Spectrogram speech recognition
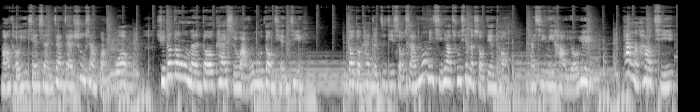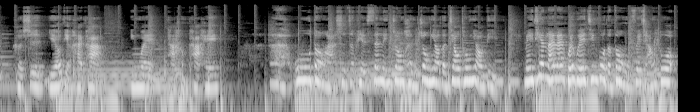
猫头鹰先生站在树上广播，许多动物们都开始往乌乌洞前进。豆豆看着自己手上莫名其妙出现的手电筒，他心里好犹豫。他很好奇，可是也有点害怕，因为他很怕黑。啊，乌洞啊，是这片森林中很重要的交通要地，每天来来回回经过的动物非常多。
